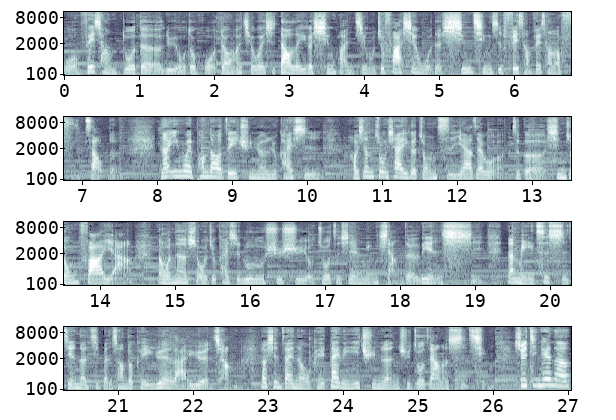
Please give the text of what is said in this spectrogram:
我非常多的旅游的活动，而且我也是到了一个新环境，我就发现我的心情是非常非常的浮躁的。那因为碰到这一群人，就开始。好像种下一个种子，压在我这个心中发芽。那我那个时候就开始陆陆续续有做这些冥想的练习。那每一次时间呢，基本上都可以越来越长。到现在呢，我可以带领一群人去做这样的事情。所以今天呢，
